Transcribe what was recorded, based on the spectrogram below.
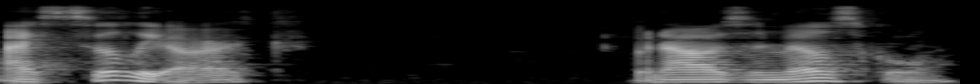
my silly arc when I was in middle school.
